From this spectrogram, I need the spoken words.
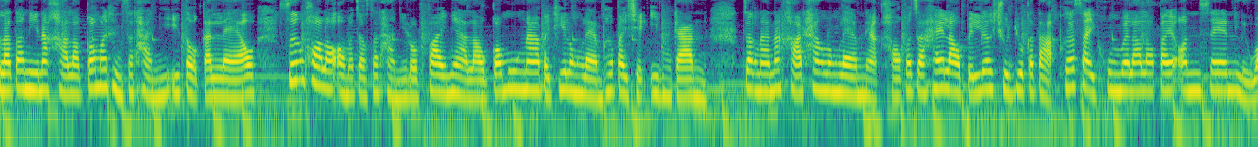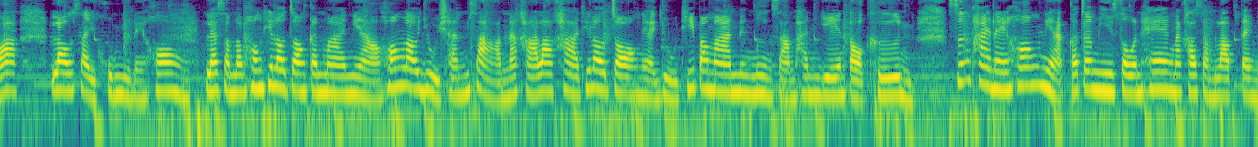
และตอนนี้นะคะเราก็มาถึงสถานีอิโตะกันแล้ว ซึ่งพอเราออกมาจากสถานีรถไฟเนี่ยเราก็มุ่งหน้าไปที่โรงแรมเพื่อไปเช็คอินกัน จากนั้นนะคะทางโรงแรมเนี่ยเขาก็จะให้เราไปเลือกชุดยูกะตะ เพื่อใส่คุมเวลาเราไปออนเซ็นหรือว่าเราใส่คุมอยู่ในห้อง และสำหรับห้องที่เราจองกันมาเนี่ยห้องเราอยู่ชั้น 3 นะคะ ราคาที่เราจองเนี่ยอยู่ที่ประมาณ 13,000 เยนต่อคืน ซึ่งภายในห้องเนี่ยก็จะมีโซนแห้งนะคะสำหรับแต่ง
